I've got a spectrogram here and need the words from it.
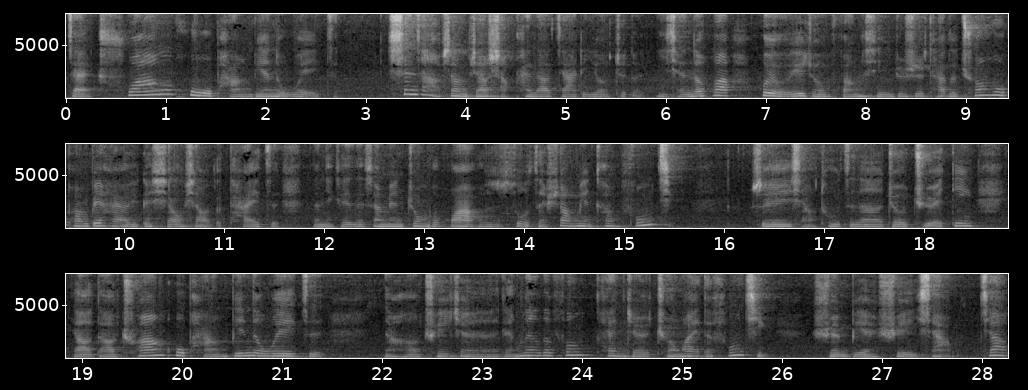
在窗户旁边的位置。现在好像比较少看到家里有这个。以前的话，会有一种房型，就是它的窗户旁边还有一个小小的台子，那你可以在上面种个花，或是坐在上面看风景。所以小兔子呢，就决定要到窗户旁边的位置，然后吹着凉凉的风，看着窗外的风景，顺便睡一下午觉。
